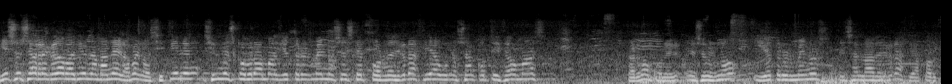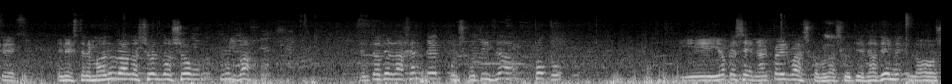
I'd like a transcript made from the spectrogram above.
y eso se arreglaba de una manera, bueno, si tienen, si unos cobran más y otros menos, es que por desgracia unos han cotizado más, perdón, por esos no, y otros menos, esa es la desgracia, porque en Extremadura los sueldos son muy bajos. Entonces la gente pues cotiza poco. Y yo qué sé, en el País Vasco las cotizaciones, los,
